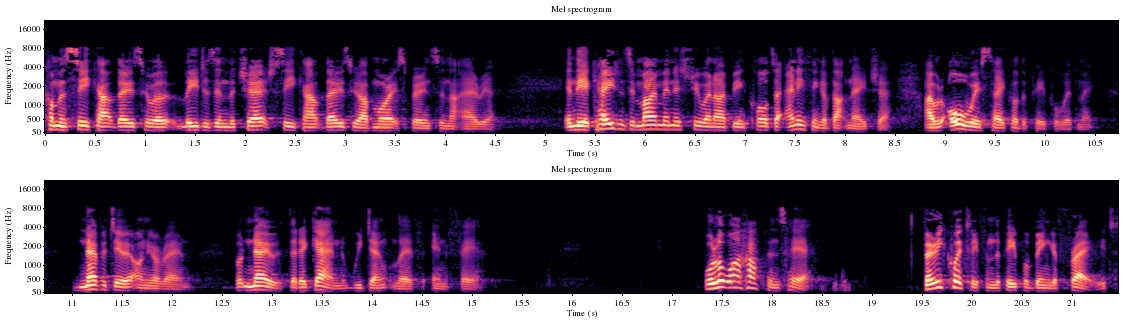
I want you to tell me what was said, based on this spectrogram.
Come and seek out those who are leaders in the church, seek out those who have more experience in that area. In the occasions in my ministry when I've been called to anything of that nature, I would always take other people with me. Never do it on your own. But know that again, we don't live in fear. Well, look what happens here. Very quickly from the people being afraid,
